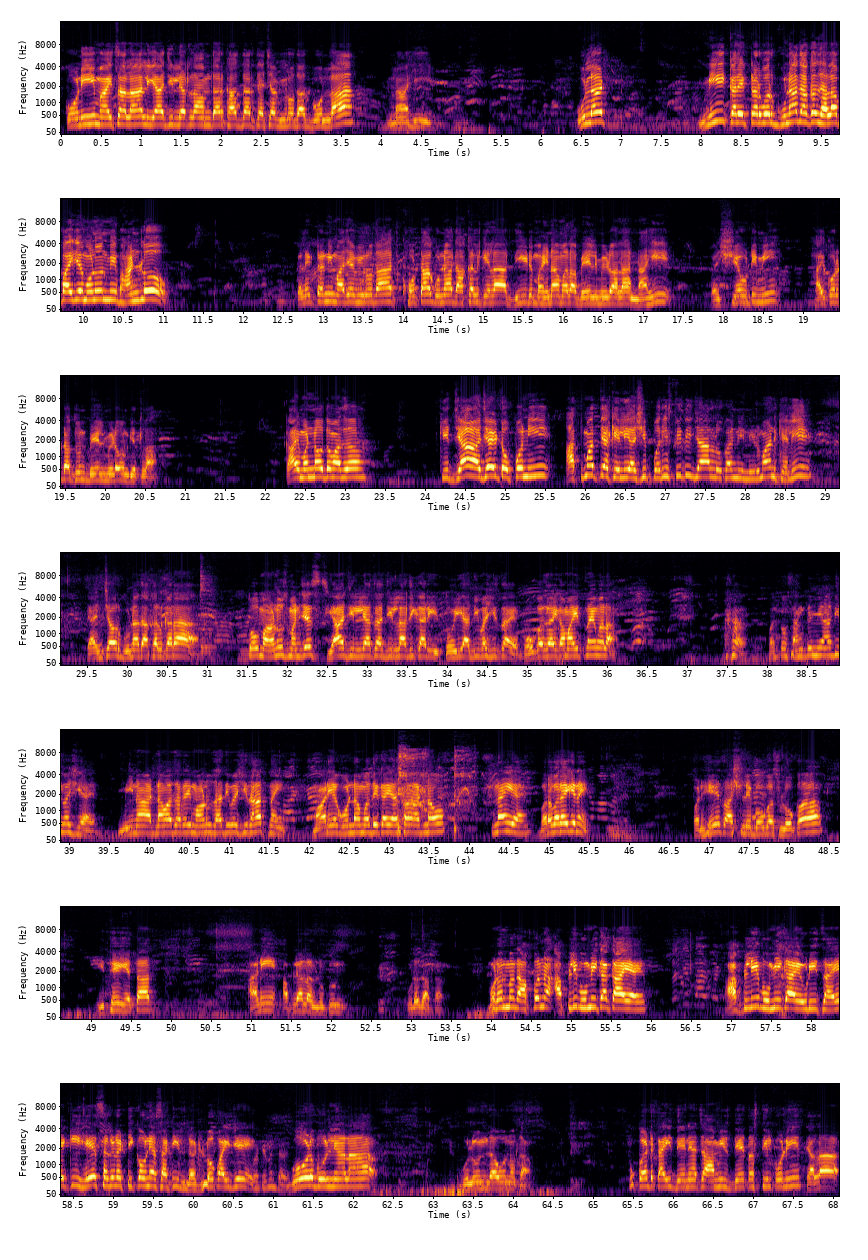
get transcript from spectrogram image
कोणीही मायचा लाल या जिल्ह्यातला आमदार खासदार त्याच्या विरोधात बोलला नाही. उलट मी कलेक्टरवर गुन्हा दाखल झाला पाहिजे म्हणून मी भांडलो. कलेक्टरनी माझ्या विरोधात खोटा गुन्हा दाखल केला. दीड महिना मला बेल मिळाला नाही पण शेवटी मी हायकोर्टातून बेल मिळवून घेतला. काय म्हणणं होतं माझं? की ज्या अजय टोपनी आत्महत्या केली अशी परिस्थिती ज्या लोकांनी निर्माण केली त्यांच्यावर गुन्हा दाखल करा. तो माणूस म्हणजेच या जिल्ह्याचा जिल्हाधिकारी तोही आदिवासीचा आहे. भोगच आहे का माहीत नाही मला? पण तो सांगते मी आदिवासी आहे. मीना आडनावाचा काही माणूस आदिवासी राहत नाही. माडिया गोंडामध्ये काही असा आडनाव नाही आहे. बरोबर आहे की नाही? पण हेच असले बोगस लोक इथे येतात आणि आपल्याला लुटून पुढं जातात. म्हणून मग आपण आपली भूमिका काय आहे? आपली भूमिका एवढीच आहे की हे सगळं टिकवण्यासाठी लढलो पाहिजे. गोड बोलण्याला भुलून जाऊ नका. फुकट काही देण्याचं आमिष देत असतील कोणी त्याला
